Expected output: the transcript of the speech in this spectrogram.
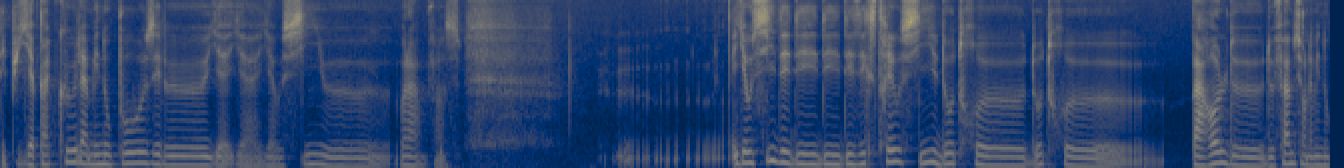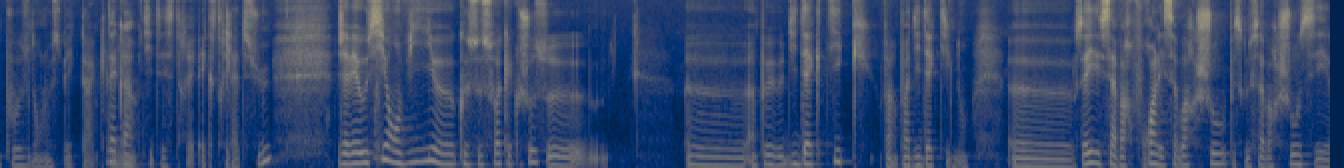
et puis, il n'y a pas que la ménopause, et le, il y a, y a, aussi. voilà. Enfin, il y a aussi des, des, des, extraits aussi d'autres d'autres paroles de, de, femmes sur la ménopause dans le spectacle. Y a un petit extrait, extrait là-dessus. J'avais aussi envie que ce soit quelque chose euh, un peu didactique, enfin pas didactique, non. vous savez, les savoirs froids, les savoirs chauds, parce que le savoir chaud, c'est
